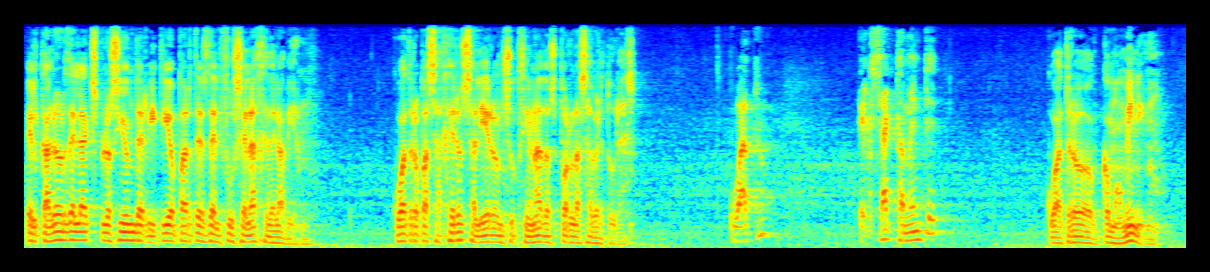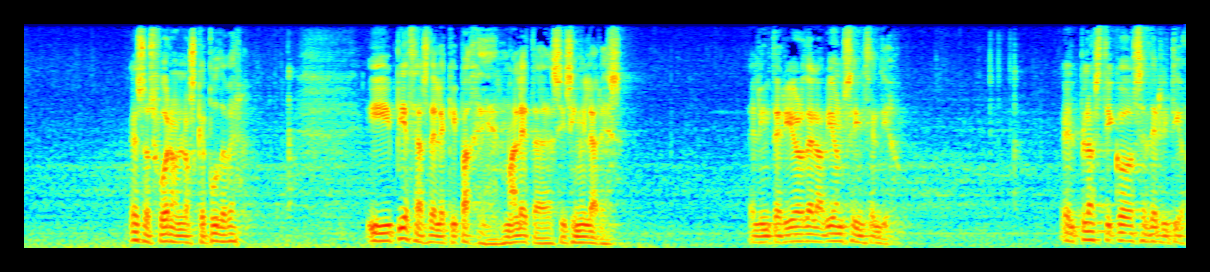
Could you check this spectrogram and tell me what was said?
El calor de la explosión derritió partes del fuselaje del avión. Cuatro pasajeros salieron succionados por las aberturas. ¿Cuatro? ¿Exactamente? Cuatro como mínimo. Esos fueron los que pude ver. Y piezas del equipaje, maletas y similares. El interior del avión se incendió. El plástico se derritió.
